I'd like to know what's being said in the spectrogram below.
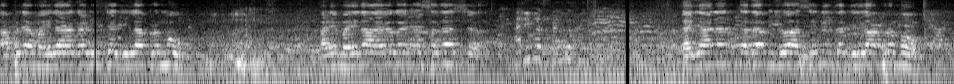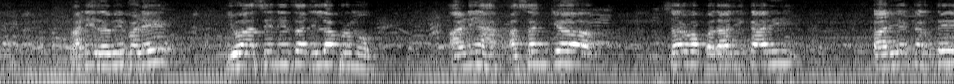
आपल्या महिला आघाडीच्या जिल्हा प्रमुख आणि महिला आयोगाच्या सदस्य. गजानन कदम युवा सेनेचा जिल्हा प्रमुख. आणि रवी बडे युवा सेनेचा जिल्हा प्रमुख. आणि असंख्य सर्व पदाधिकारी कार्यकर्ते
